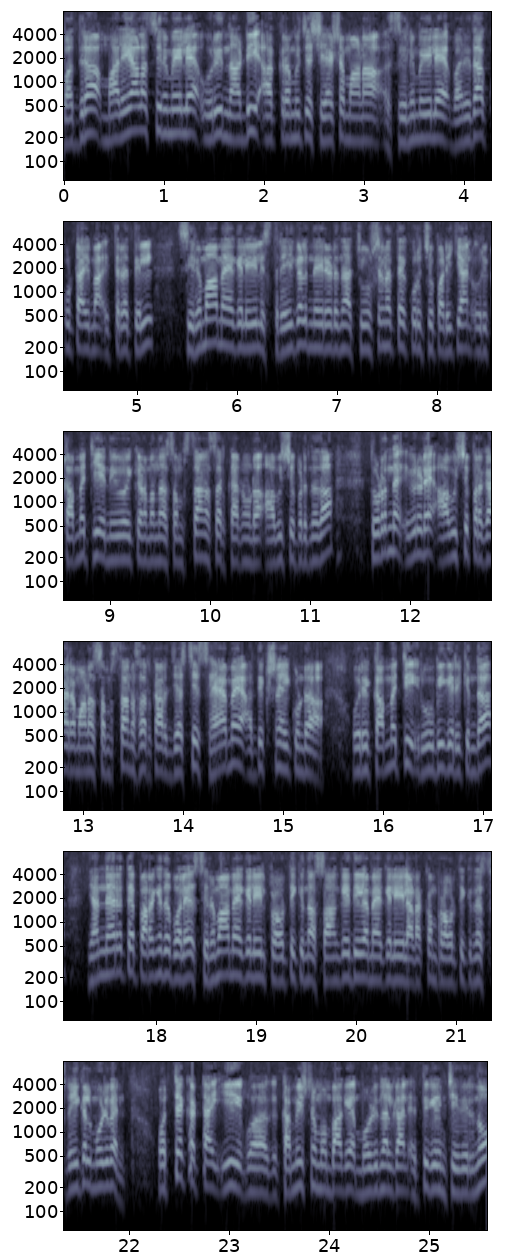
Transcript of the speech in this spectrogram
ഭദ്ര മലയാള സിനിമയിലെ ഒരു നടി ആക്രമിച്ച ശേഷമാണ് സിനിമയിലെ വനിതാ കൂട്ടായ്മ ഇത്തരത്തിൽ സിനിമാ മേഖലയിൽ സ്ത്രീകൾ നേരിടുന്ന ചൂഷണത്തെക്കുറിച്ച് പഠിക്കാൻ ഒരു കമ്മിറ്റിയെ നിയോഗിക്കണമെന്ന് സംസ്ഥാന സർക്കാരിനോട് ആവശ്യപ്പെടുന്നത്. തുടർന്ന് ഇവരുടെ ആവശ്യപ്രകാരമാണ് സംസ്ഥാന സർക്കാർ ജസ്റ്റിസ് ഹേമയെ അധ്യക്ഷനായിക്കൊണ്ട് ഒരു കമ്മിറ്റി രൂപീകരിക്കുന്നത്. ഞാൻ നേരത്തെ പറഞ്ഞതുപോലെ സിനിമാ മേഖലയിൽ പ്രവർത്തിക്കുന്ന സാങ്കേതിക മേഖലയിൽ അടക്കം പ്രവർത്തിക്കുന്ന സ്ത്രീകൾ മുഴുവൻ ഒറ്റക്കെട്ടായി ഈ കമ്മീഷന് മുമ്പാകെ മൊഴി നൽകാൻ എത്തുകയും ചെയ്തിരുന്നു.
